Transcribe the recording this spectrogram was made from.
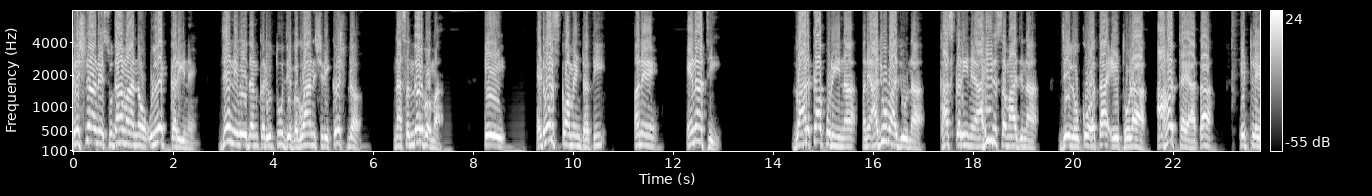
કૃષ્ણ અને સુદામાનો ઉલ્લેખ કરીને જે નિવેદન કર્યું હતું, જે ભગવાન શ્રી કૃષ્ણ ના સંદર્ભમાં એ એડવર્સ કોમેન્ટ હતી અને એનાથી દ્વારકાપુરીના અને આજુબાજુના ખાસ કરીને આહિર સમાજના જે લોકો હતા એ થોડા આહત થયા હતા. એટલે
